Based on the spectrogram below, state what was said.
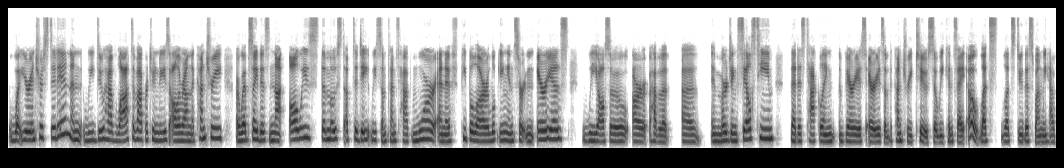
what you're interested in. And we do have lots of opportunities all around the country. Our website is not always the most up to date. We sometimes have more. And if people are looking in certain areas, we also are have a, a emerging sales team that is tackling various areas of the country too so we can say oh let's let's do this one we have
